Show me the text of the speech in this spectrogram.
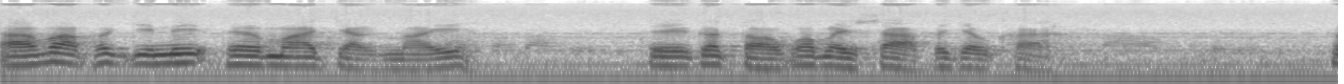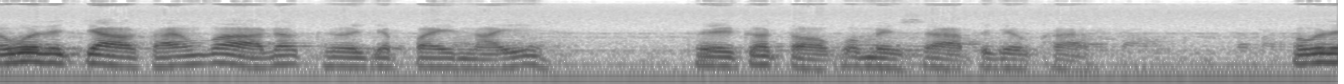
ถามว่าพระกินิเธอมาจากไหน เธอก็ตอบว่าไม่ทราบพระเจ้าค่ะพระพุทธเจ้าถามว่าแล้วเธอจะไปไหน เธอก็ตอบว่าไม่ทราบพระเจ้าค่ะ พระพุทธ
